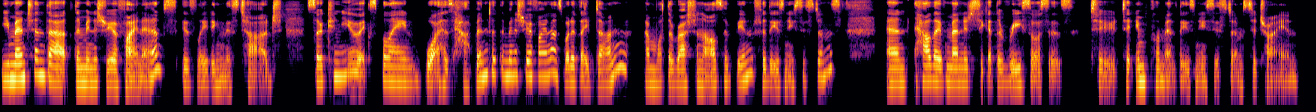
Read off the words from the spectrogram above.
You mentioned that the Ministry of Finance is leading this charge. So, can you explain what has happened at the Ministry of Finance? What have they done and what the rationales have been for these new systems and how they've managed to get the resources to to implement these new systems to try and,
